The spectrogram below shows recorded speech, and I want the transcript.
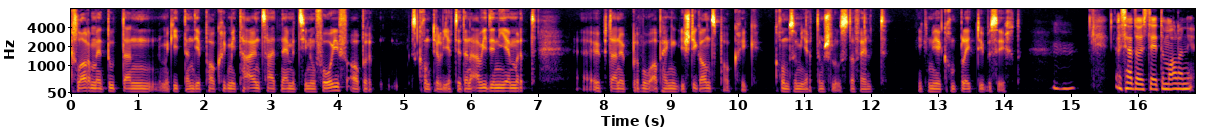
Klar, man, tut dann, man gibt dann die Packung mit heim und sagt, nehmen Sie nur fünf, aber es kontrolliert ja dann auch wieder niemand, äh, ob dann jemand, der abhängig ist, die ganze Packung konsumiert am Schluss. Da fehlt irgendwie eine komplette Übersicht. Mhm. Es hat uns dort mal ein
